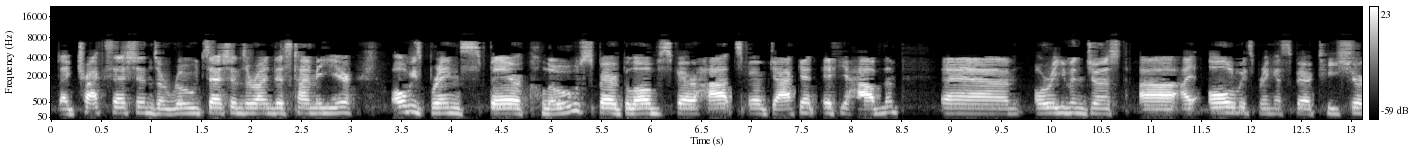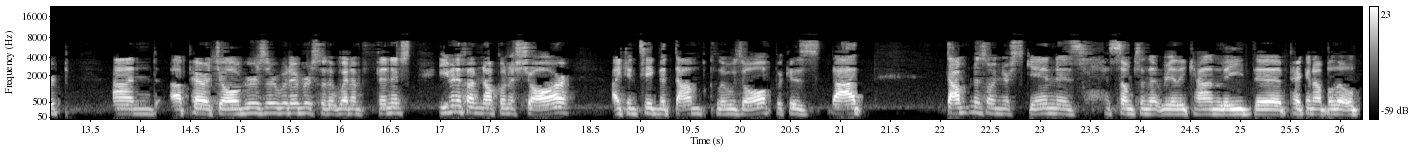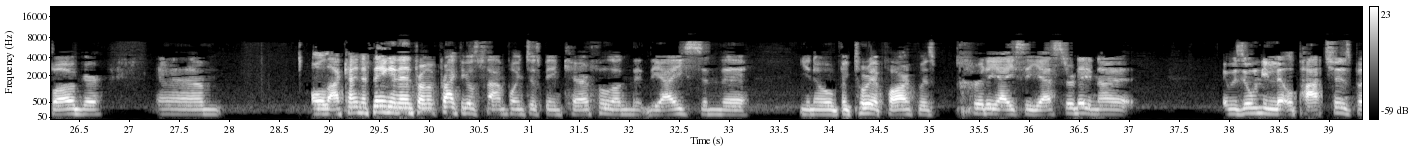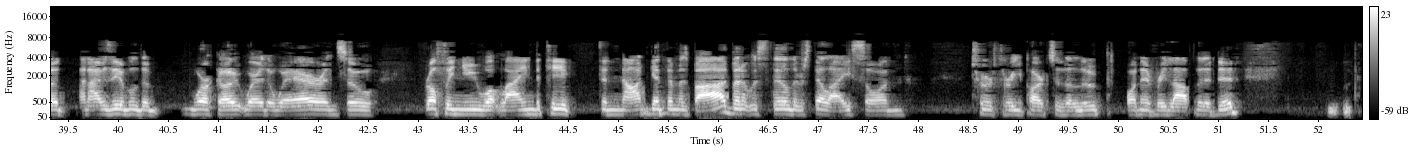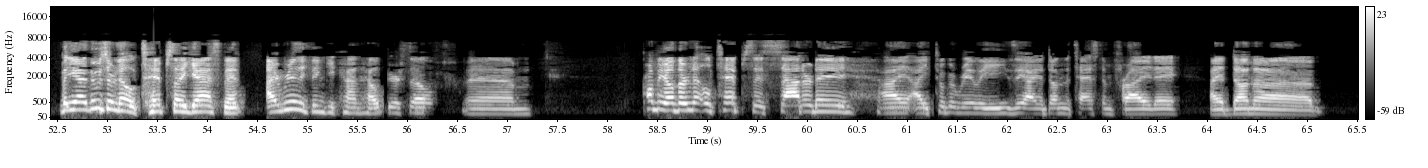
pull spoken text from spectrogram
like track sessions or road sessions around this time of year, always bring spare clothes, spare gloves, spare hat, spare jacket if you have them. Um, or even just, uh, I always bring a spare t-shirt and a pair of joggers or whatever so that when I'm finished, even if I'm not going to shower, I can take the damp clothes off because that dampness on your skin is, is something that really can lead to picking up a little bug or um, all that kind of thing. And then from a practical standpoint, just being careful on the, the ice and the, you know, Victoria Park was pretty icy yesterday. Now, it was only little patches, but, and I was able to work out where they were. And so roughly knew what line to take to not get them as bad, but it was still, there was still ice on two or three parts of the loop on every lap that it did. But yeah, those are little tips, I guess, that I really think you can't help yourself. Um, probably other little tips is Saturday. I, I took it really easy. I had done the test on Friday. I had done a,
